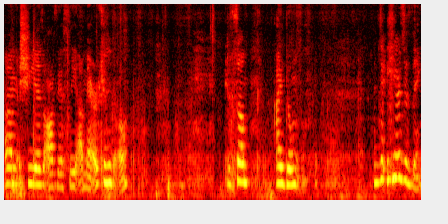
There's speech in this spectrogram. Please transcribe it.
Um, she is obviously American Girl. So I don't. Th- here's the thing.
